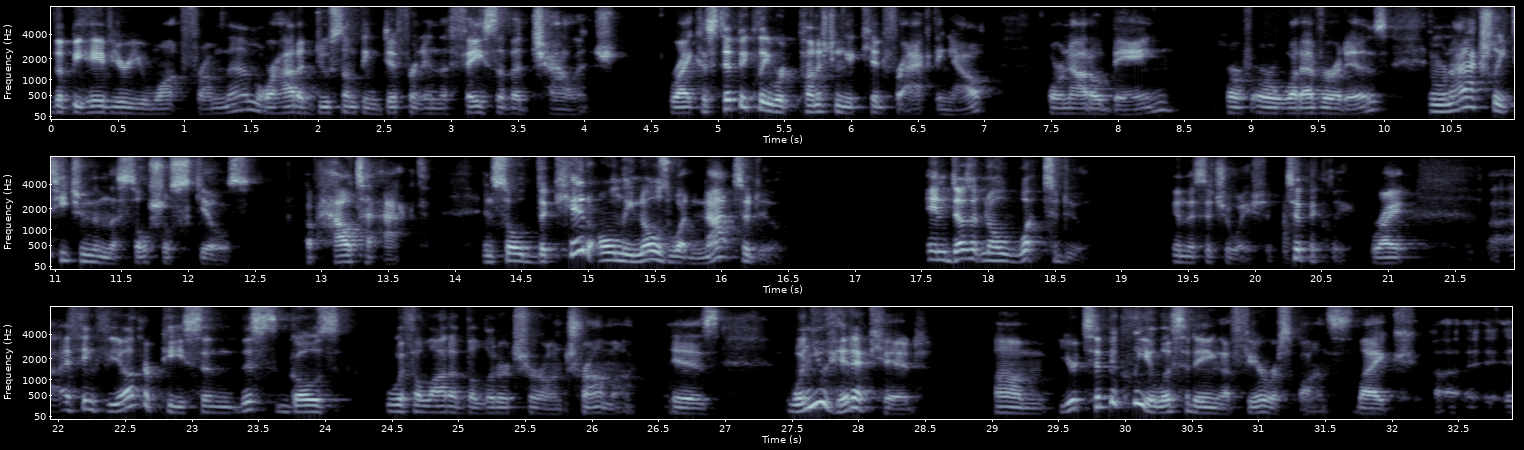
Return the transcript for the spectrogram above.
the behavior you want from them or how to do something different in the face of a challenge right? Because typically we're punishing a kid for acting out or not obeying or, or whatever it is and we're not actually teaching them the social skills of how to act. And so the kid only knows what not to do and doesn't know what to do in the situation, typically, right? I think the other piece, and this goes with a lot of the literature on trauma, is when you hit a kid, um, you're typically eliciting a fear response. Like, uh,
